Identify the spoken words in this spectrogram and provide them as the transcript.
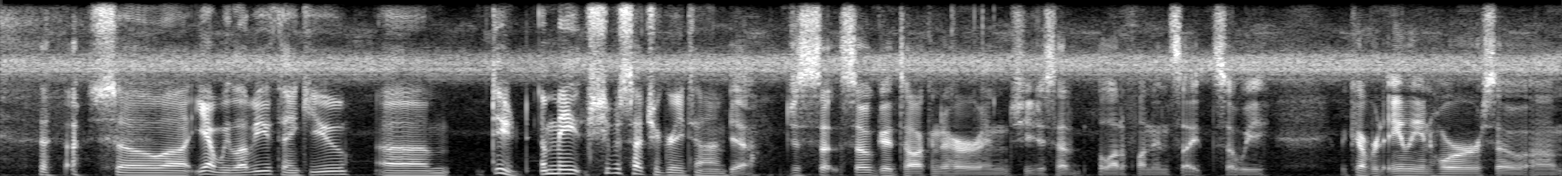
so uh, yeah, we love you. Thank you, um, dude. Amazing. She was such a great time. Yeah, just so, so good talking to her, and she just had a lot of fun insight. So we we covered alien horror. So um,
